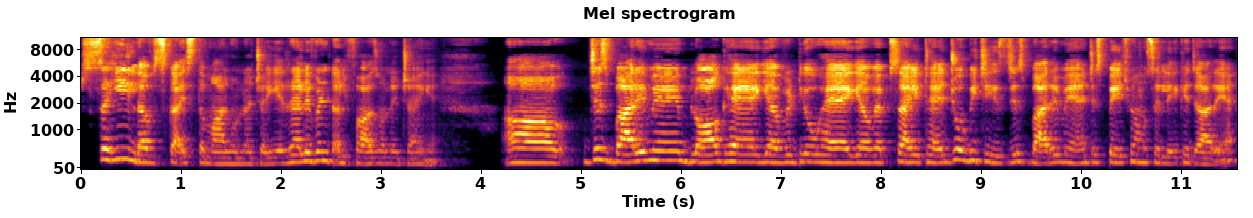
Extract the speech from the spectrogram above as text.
सही लफ्ज़ का इस्तेमाल होना चाहिए रेलिवेंट अल्फाज होने चाहिए। जिस बारे में ब्लॉग है या वीडियो है या वेबसाइट है, जो भी चीज़ जिस बारे में है, जिस पेज में हम उसे लेके जा रहे हैं,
